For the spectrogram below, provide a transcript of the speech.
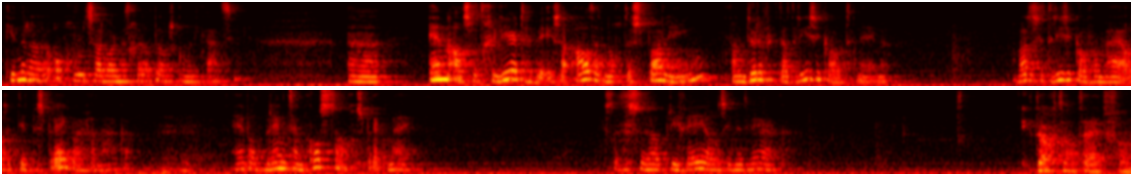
kinderen opgevoed zouden worden met geweldloze communicatie. Uh, en als we het geleerd hebben, is er altijd nog de spanning van durf ik dat risico te nemen? Wat is het risico voor mij als ik dit bespreekbaar ga maken? He, wat brengt ten koste een gesprek mij? Dus dat is zowel privé als in het werk. Ik dacht altijd van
